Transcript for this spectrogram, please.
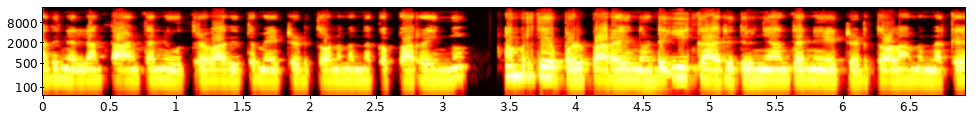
അതിനെല്ലാം താൻ തന്നെ ഉത്തരവാദിത്തം ഏറ്റെടുത്തോണം എന്നൊക്കെ പറയുന്നു. അമൃത അപ്പോൾ പറയുന്നുണ്ട് ഈ കാര്യത്തിൽ ഞാൻ തന്നെ ഏറ്റെടുത്തോളാം എന്നൊക്കെ.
